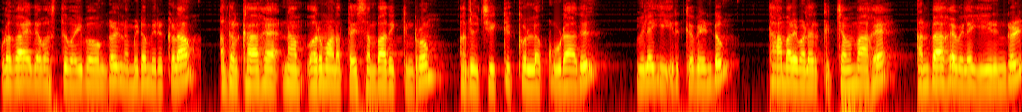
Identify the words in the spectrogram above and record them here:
உலகாயுத வஸ்து வைபவங்கள் நம்மிடம் இருக்கலாம். அதற்காக நாம் வருமானத்தை சம்பாதிக்கின்றோம். அதில் சிக்கிக்கொள்ளக்கூடாது விலகி இருக்க வேண்டும். தாமரை மலருக்கு சமமாக அன்பாக விலகி இருங்கள்.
